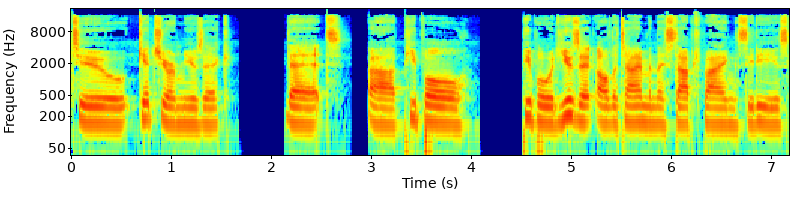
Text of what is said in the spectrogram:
to get your music that uh, people people would use it all the time and they stopped buying CDs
